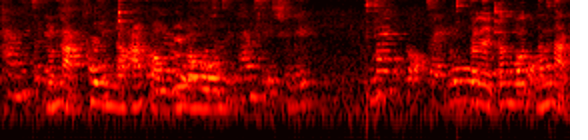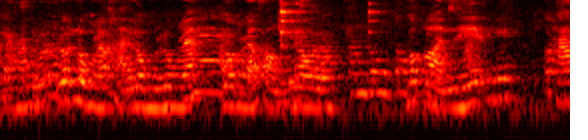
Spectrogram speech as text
ขั้นที่จะไปน้ำหนักขึ้นนะคะสองกิโล ถึงขั้นเสียชีวิตแม่ ก็ปลอบใจลูกก็เลยต้องลดน้ำหนักนะคะลดลดลงแล้วค่ะลงลงแล้วลงแล้วสองกิโลท่านลูกต้องเมื่อก่อนนี้ถ้า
